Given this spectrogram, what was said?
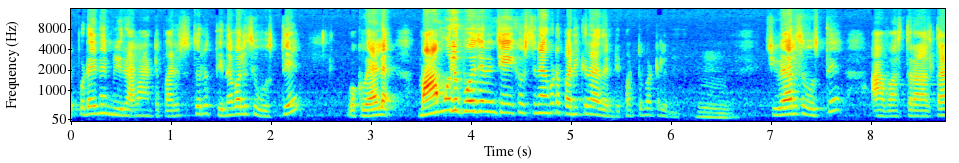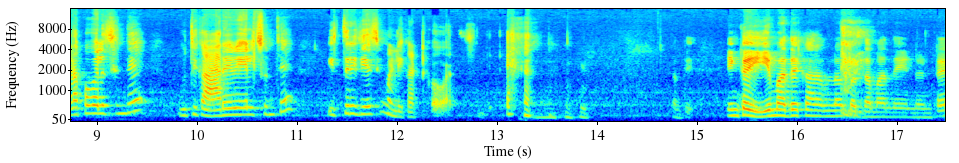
ఎప్పుడైనా మీరు అలాంటి పరిస్థితుల్లో తినవలసి వస్తే ఒకవేళ మామూలు భోజనం చేయకొచ్చినా కూడా పనికిరాదండి పట్టుబట్టల మీద. చేయాల్సి వస్తే ఆ వస్త్రాలు తడపవలసిందే ఉతికి ఆరవేయాల్సిందే ఇస్త్రీ చేసి మళ్ళీ కట్టుకోవాల్సిందే. అది ఇంకా ఈ మధ్య కాలంలో కొంతమంది ఏంటంటే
